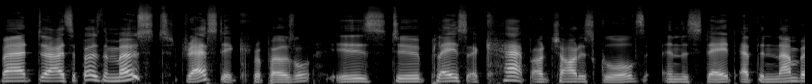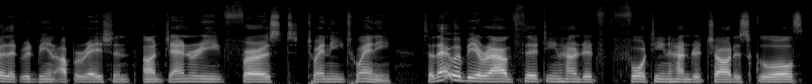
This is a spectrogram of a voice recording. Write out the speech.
But uh, I suppose the most drastic proposal is to place a cap on charter schools in the state at the number that would be in operation on January 1st, 2020. So that would be around 1,300, 1,400 charter schools.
